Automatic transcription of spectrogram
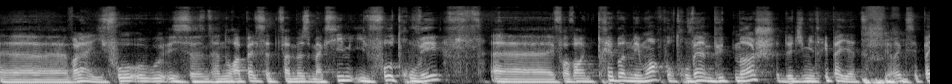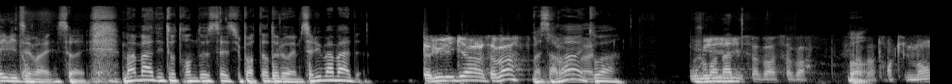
Euh, voilà, il faut, ça, ça nous rappelle cette fameuse maxime. Il faut trouver, euh, il faut avoir une très bonne mémoire pour trouver un but moche de Dimitri Payet. C'est vrai que c'est pas évident. c'est vrai, c'est vrai. Mamad est au 32-16, supporter de l'OM. Salut Mamad. Salut les gars, ça va? Bah ça Ça va va, et toi? Bonjour, Oui, Mamad. ça va, ça va. Bon. Ça va tranquillement.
